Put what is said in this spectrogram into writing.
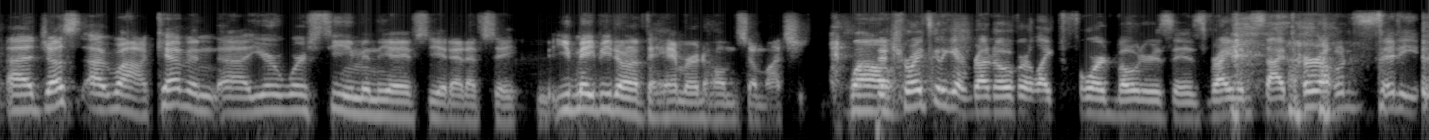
just uh, wow, Kevin, uh, your worst team in the AFC and NFC. You maybe don't have to hammer it home so much. Well, Detroit's gonna get run over like Ford Motors is right inside their own city.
